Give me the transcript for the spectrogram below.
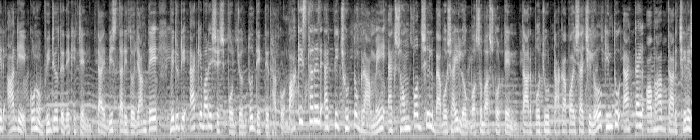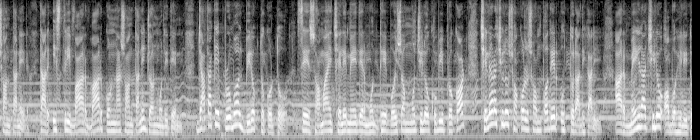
এর আগে কোনো ভিডিওতে দেখেছেন। তাই বিস্তারিত জানতে ভিডিওটি একেবারে শেষ পর্যন্ত দেখতে থাকুন। পাকিস্তানের একটি ছোট্ট গ্রামে এক সম্পদশীল ব্যবসায়ী লোক বসবাস করতেন। তার প্রচুর টাকা পয়সা ছিল, কিন্তু একটাই অভাব তার ছেলে সন্তানের। তার স্ত্রী বারবার কন্যা সন্তানের জন্ম দিতেন, যা তাকে প্রবল বিরক্ত করত। সে সময় ছেলে মেয়েদের মধ্যে বৈষম্য ছিল। খুবই প্রকট, ছেলেরা ছিল সকল সম্পদের উত্তরাধিকারী, আর মেয়েরা ছিল অবহেলিত।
